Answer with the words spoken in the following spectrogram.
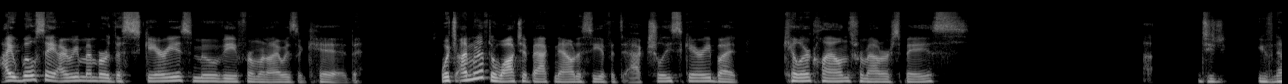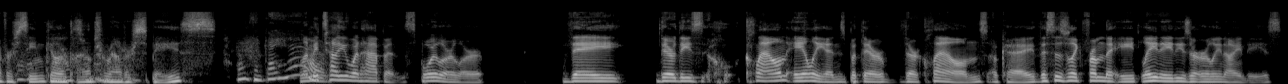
I will say I remember the scariest movie from when I was a kid, which I'm gonna have to watch it back now to see if it's actually scary, but Killer Clowns from Outer Space. Uh, Did you, you've never Killer seen Killer Clowns from Clowns from Outer Outer- Space? I don't think I have. Let me tell you what happened. Spoiler alert. They they're these clown aliens, but they're they're clowns. Okay, this is like from the eight, late '80s or early '90s.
